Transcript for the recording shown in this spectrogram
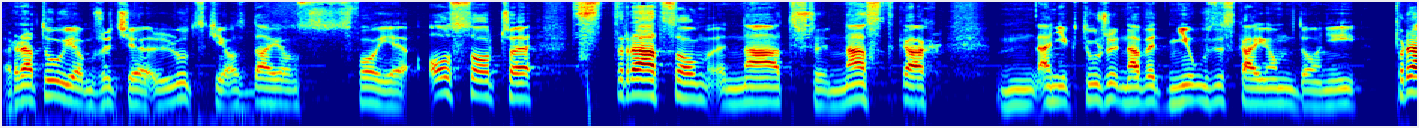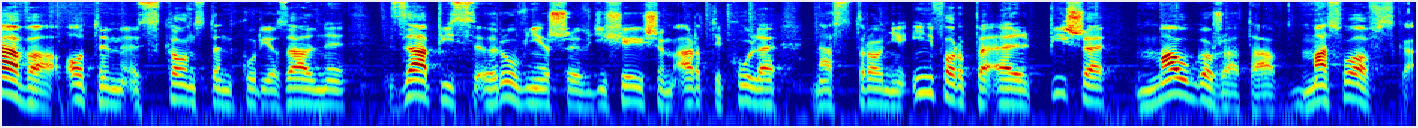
ratują życie ludzkie, oddając swoje osocze, stracą na trzynastkach, a niektórzy nawet nie uzyskają do niej prawa. O tym skąd ten kuriozalny zapis również w dzisiejszym artykule na stronie infor.pl pisze Małgorzata Masłowska.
